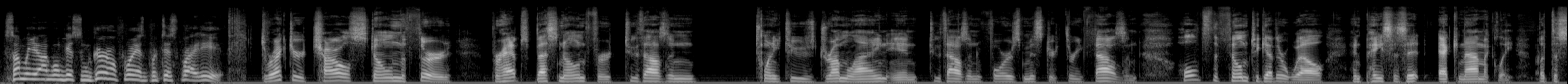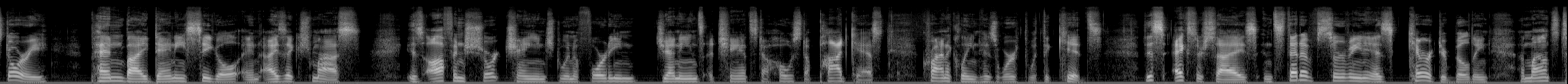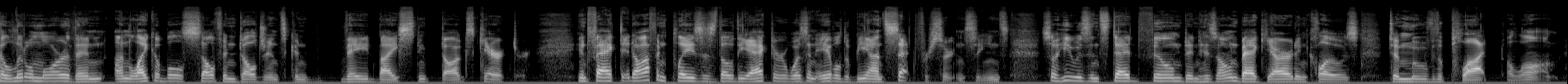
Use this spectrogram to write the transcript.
Some of y'all gonna get some girlfriends, but this right here. Director Charles Stone III, perhaps best known for 2022's Drumline and 2004's Mr. 3000, holds the film together well and paces it economically, but the story, penned by Danny Segal and Isaac Schamis, is often shortchanged when affording Jennings a chance to host a podcast chronicling his work with the kids. This exercise, instead of serving as character building, amounts to little more than unlikable self indulgence conveyed by Snoop Dogg's character. In fact, it often plays as though the actor wasn't able to be on set for certain scenes, so he was instead filmed in his own backyard in clothes to move the plot along.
